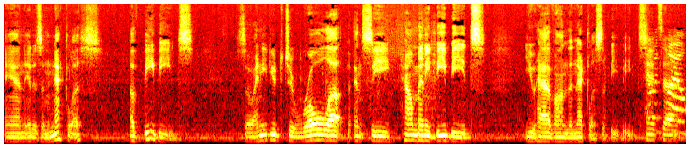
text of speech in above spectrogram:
and it is a necklace of bee beads. So I need you to roll up and see how many bee beads you have on the necklace of bee beads. It's a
